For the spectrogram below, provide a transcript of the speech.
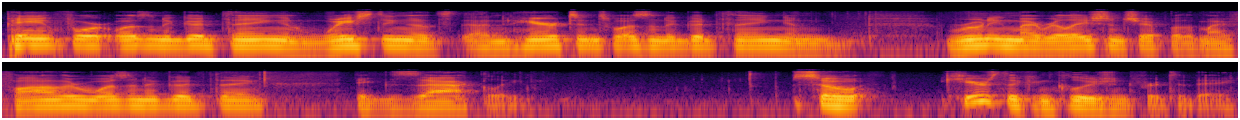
paying for it wasn't a good thing, and wasting an inheritance wasn't a good thing, and." ruining my relationship with my father wasn't a good thing. Exactly. So here's the conclusion for today.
